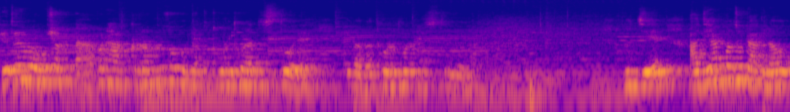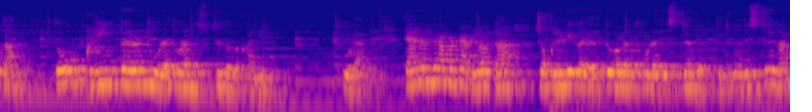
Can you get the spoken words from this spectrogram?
हे तुम्ही बघू शकता आपण हा क्रम जो होता तो थोडा थोडा दिसतोय. हे बघा थोडं थोडं दिसतोय बघा. म्हणजे आधी आपण जो टाकला होता तो ग्रीन कलर थोडा थोडा दिसतोय बघा खाली. थोडा. त्यानंतर आपण टाकला होता चॉकलेटी कलर तो बघा थोडा दिसतोय वरती. तुम्हाला दिसतोय ना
